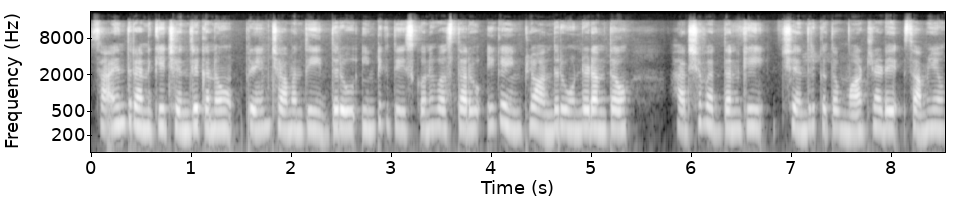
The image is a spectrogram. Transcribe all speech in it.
సాయంత్రానికి చంద్రికను ప్రేమ్ చామంతి ఇద్దరు ఇంటికి తీసుకొని వస్తారు. ఇక ఇంట్లో అందరూ ఉండడంతో హర్షవర్ధన్కి చంద్రికతో మాట్లాడే సమయం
